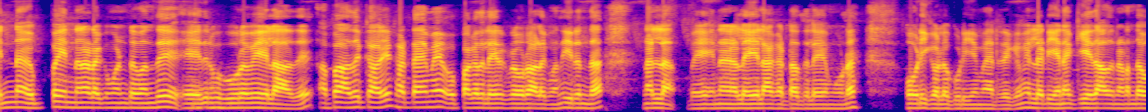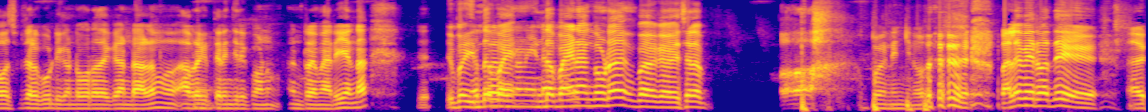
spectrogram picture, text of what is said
என்ன இப்போ என்ன நடக்கும்ன்ட்டு வந்து எதிர்ப்பு கூறவே இயலாது. அப்போ அதுக்காகவே கட்டாயமே பக்கத்தில் இருக்கிற ஒரு ஆளுக்கு வந்து இருந்தா நல்லா என்ன ஏலா கட்டத்திலேயும் கூட ஓடிக்கொள்ளக்கூடிய மாதிரி இருக்கும். இல்லாட்டி எனக்கு ஏதாவது நடந்த ஹாஸ்பிட்டல் கூட்டி கொண்டு போறதுக்கு கண்டாலும் அவருக்கு தெரிஞ்சிருக்கணும் என்ற மாதிரி. ஏன்னா இப்போ இந்த எப்ப பய என்ன இந்த பயணம் கூட இப்போ சில Ugh. இப்போ நெஞ்சினோம் பல பேர் வந்து அஹ்,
